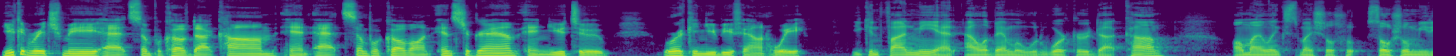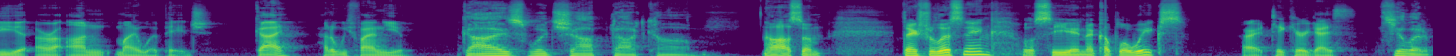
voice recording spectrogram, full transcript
You can reach me at simplecove.com and at simplecove on Instagram and YouTube. Where can you be found, Huy? You can find me at alabamawoodworker.com. All my links to my social, social media are on my webpage. Guy, how do we find you? Guyswoodshop.com. Awesome. Thanks for listening. We'll see you in a couple of weeks. All right. Take care, guys. See you later.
